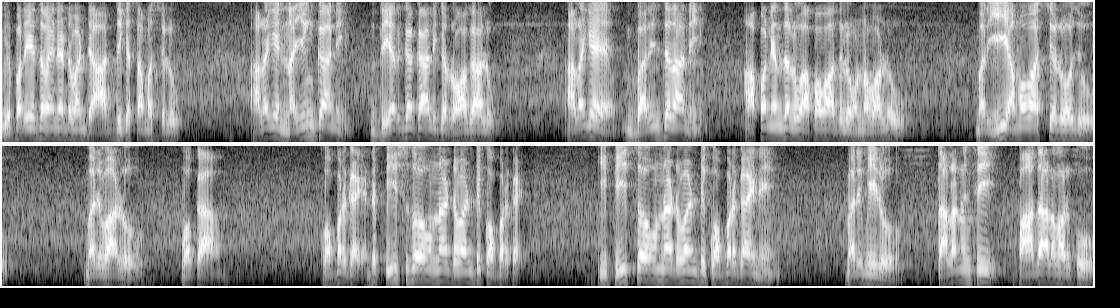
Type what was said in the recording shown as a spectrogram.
విపరీతమైనటువంటి ఆర్థిక సమస్యలు అలాగే నయం కాని దీర్ఘకాలిక రోగాలు అలాగే భరించరాని అపనిందలు అపవాదులు ఉన్నవాళ్ళు మరి ఈ అమావాస్య రోజు మరి వాళ్ళు ఒక కొబ్బరికాయ అంటే పీసుతో ఉన్నటువంటి కొబ్బరికాయ. ఈ పీసుతో ఉన్నటువంటి కొబ్బరికాయని మరి మీరు తల నుంచి పాదాల వరకు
